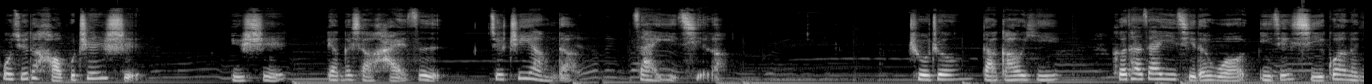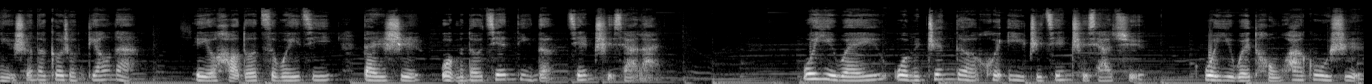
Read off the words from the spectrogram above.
我觉得好不真实。于是，两个小孩子就这样的在一起了。初中到高一，和他在一起的我已经习惯了女生的各种刁难，也有好多次危机，但是我们都坚定的坚持下来。我以为我们真的会一直坚持下去。我以为童话故事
